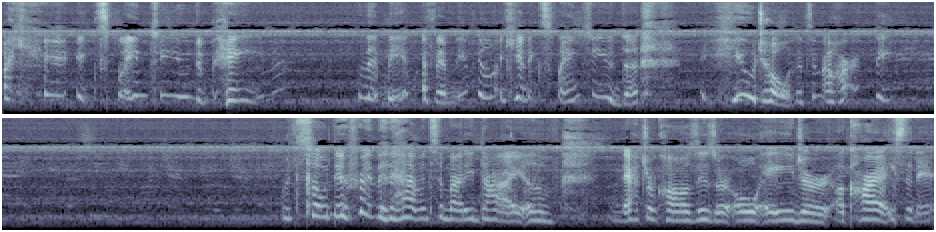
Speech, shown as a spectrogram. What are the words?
I can't explain to you the pain that me and my family feel. I can't explain to you the huge hole that's in my heart. It's so different than having somebody die of natural causes or old age or a car accident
